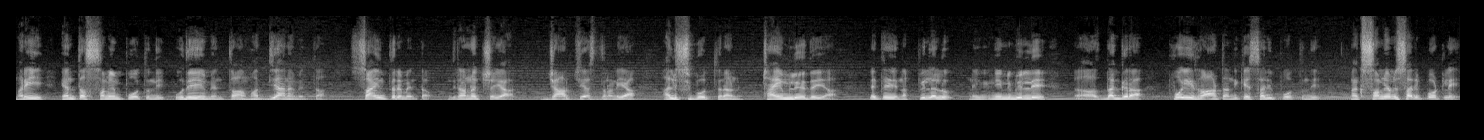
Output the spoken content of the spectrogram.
మరి ఎంత సమయం పోతుంది? ఉదయం ఎంత? మధ్యాహ్నం ఎంత? సాయంత్రం ఎంత? నిరనొచ్చయ్యా జాబ్ చేస్తున్నానయ్యా? అలసిపోతున్నాను. టైం లేదయ్యా? లేకపోతే నా పిల్లలు నేను వెళ్ళి దగ్గర పోయి రావటానికే సరిపోతుంది. నాకు సమయం సరిపోవట్లే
